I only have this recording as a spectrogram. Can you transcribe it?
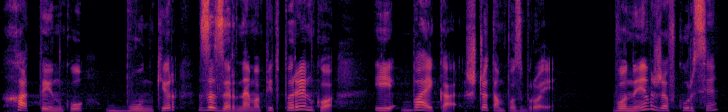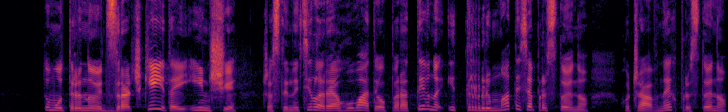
хатинку, бункер зазирнемо під перинку. І байка, що там по зброї. Вони вже в курсі, тому тренують зрачки та й інші частини тіла реагувати оперативно і триматися пристойно, хоча в них пристойно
